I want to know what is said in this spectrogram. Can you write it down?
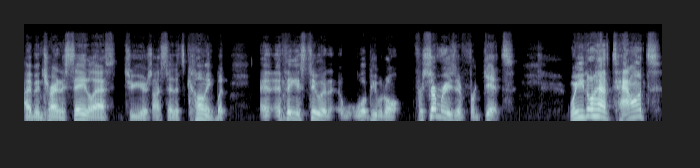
I've been trying to say the last two years. I said it's coming, but and, the thing is too, and uh, what people don't for some reason forgets when you don't have talent,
